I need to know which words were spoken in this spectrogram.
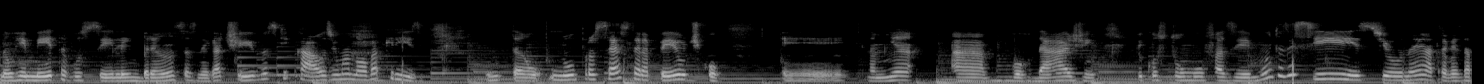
não remeta você lembranças negativas que causem uma nova crise. Então, no processo terapêutico, é, na minha abordagem, eu costumo fazer muito exercício, né? Através da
